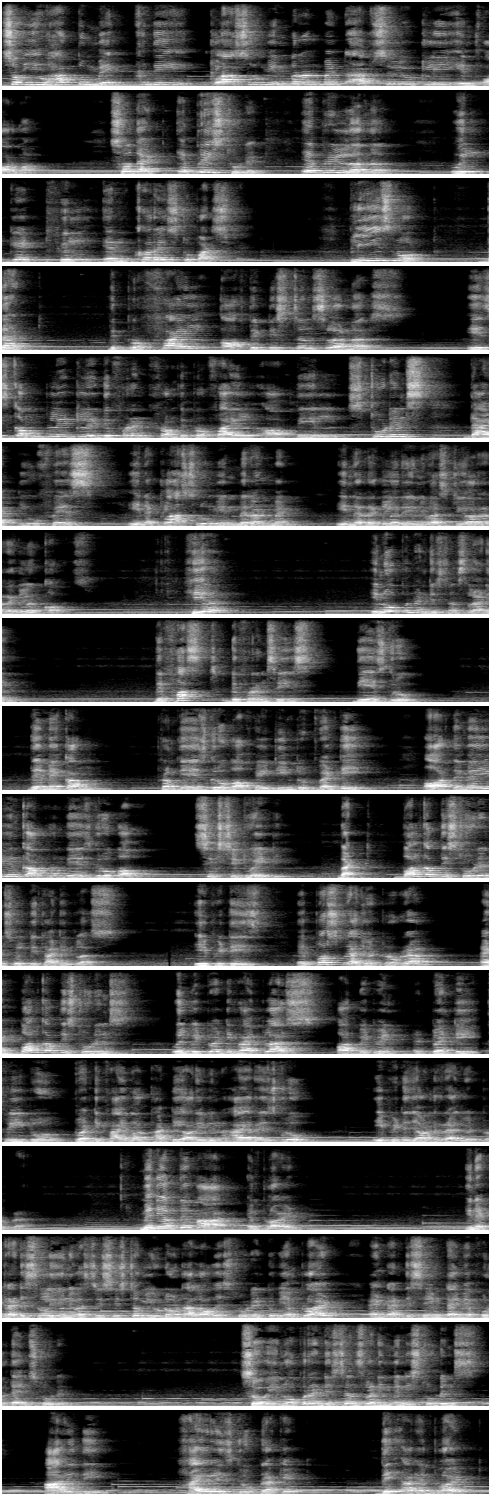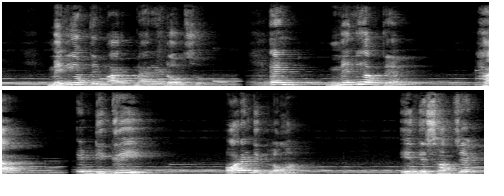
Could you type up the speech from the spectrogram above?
So you have to make the classroom environment absolutely informal so that every student, every learner will get feel encouraged to participate. Please note that the profile of the distance learners is completely different from the profile of the students that you face in a classroom environment in a regular university or a regular college. Here, in open and distance learning, the first difference is the age group. They may come from the age group of 18 to 20 or they may even come from the age group of 60 to 80. But bulk of the students will be 30 plus. If it is a postgraduate program and bulk of the students will be 25 plus or between 23 to 25 or 30 or even higher age group if it is an undergraduate program. Many of them are employed. In a traditional university system, you don't allow a student to be employed and at the same time a full-time student. So in open and distance learning, many students are in the higher age group bracket. They are employed. Many of them are married also. And many of them have a degree or a diploma in the subject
